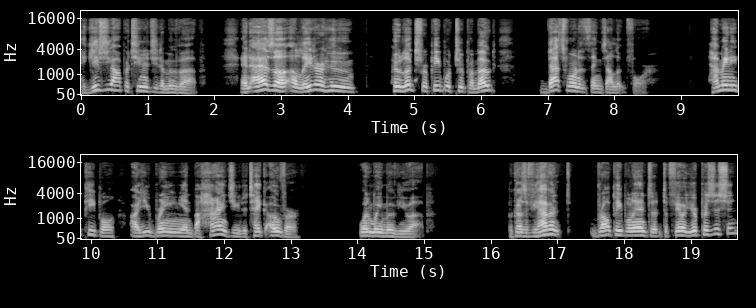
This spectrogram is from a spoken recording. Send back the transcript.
It gives you opportunity to move up. And as a, a leader who who looks for people to promote, that's one of the things I look for. How many people are you bringing in behind you to take over when we move you up? Because if you haven't brought people in to, to fill your position,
